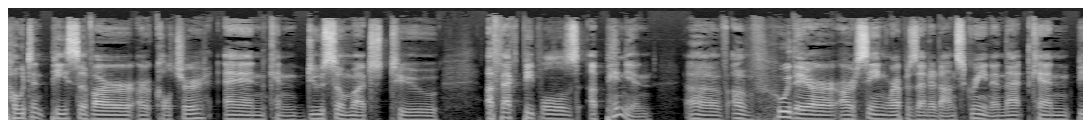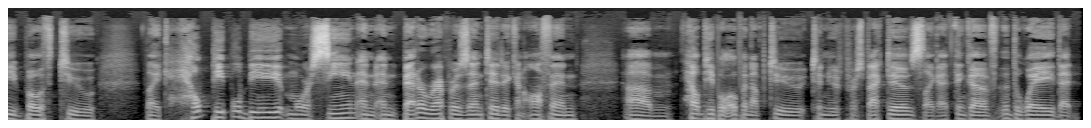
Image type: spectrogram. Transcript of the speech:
potent piece of our our culture and can do so much to affect people's opinion of of who they are are seeing represented on screen and that can be both to like help people be more seen and and better represented. It can often um, help people open up to to new perspectives. Like i think of the way that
